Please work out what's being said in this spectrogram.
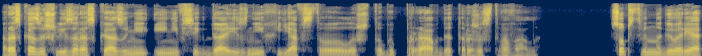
Рассказы шли за рассказами, и не всегда из них явствовало, чтобы правда торжествовала. Собственно говоря,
